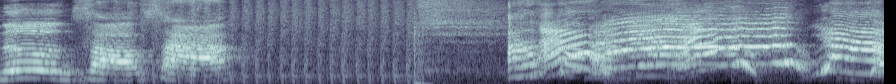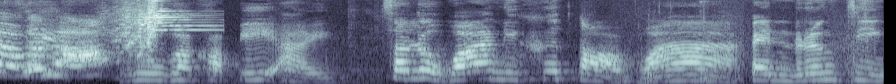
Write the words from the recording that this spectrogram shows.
หนึ่งสองสามอย่าไปหรอกดูมาคอปปี้ไอสรุปว่าอันนี้คือตอบว่าเป็นเรื่องจริง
